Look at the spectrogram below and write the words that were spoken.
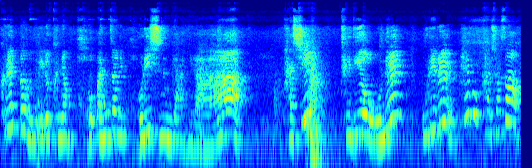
그랬던 우리를 그냥 버- 완전히 버리시는 게 아니라 다시 드디어 오늘 우리를 회복하셔서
